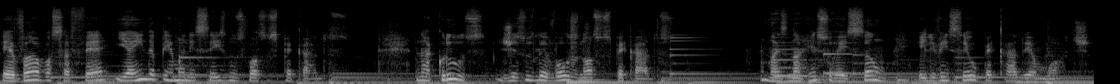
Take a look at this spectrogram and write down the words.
é vã a vossa fé e ainda permaneceis nos vossos pecados. Na cruz, Jesus levou os nossos pecados, mas na ressurreição, ele venceu o pecado e a morte.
